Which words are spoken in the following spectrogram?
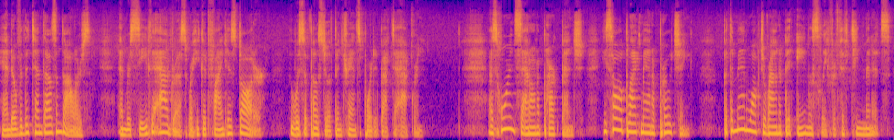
hand over the $10,000, and receive the address where he could find his daughter, who was supposed to have been transported back to Akron. As Horn sat on a park bench, he saw a black man approaching, but the man walked around a bit aimlessly for 15 minutes,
